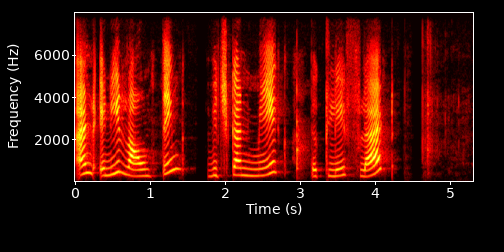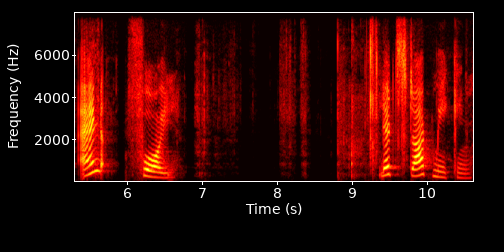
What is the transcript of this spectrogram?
and any round thing which can make the clay flat and foil. Let's start making.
